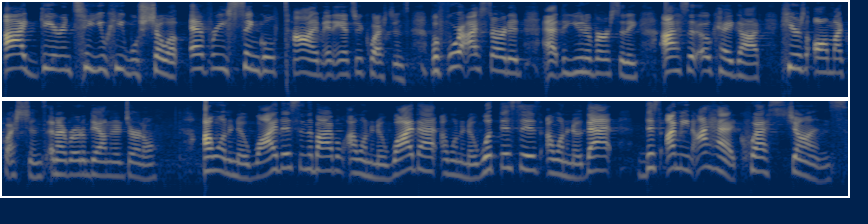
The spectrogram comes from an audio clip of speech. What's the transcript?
I guarantee you, He will show up every single time and answer your questions. Before I started at the university, I said, Okay, God, here's all my questions. And I wrote them down in a journal. I want to know why this in the Bible. I want to know why that. I want to know what this is. I want to know that. This, I mean, I had questions.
